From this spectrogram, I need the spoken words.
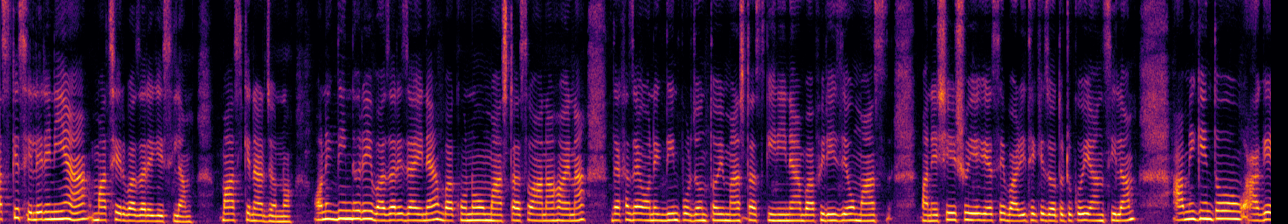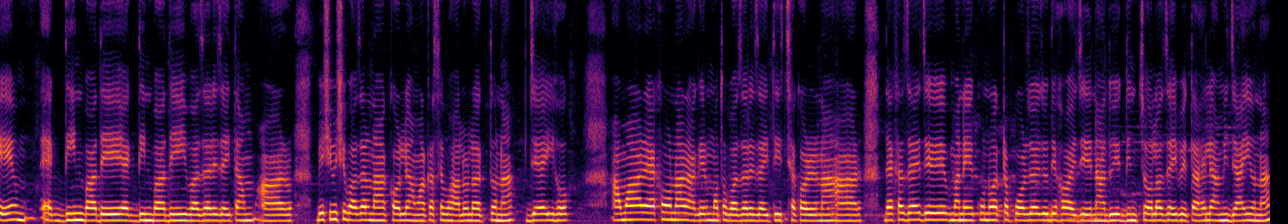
আজকে ছেলেরে নিয়ে মাছের বাজারে গেছিলাম, মাছ কেনার জন্য। অনেক দিন ধরেই বাজারে যাই না বা কোনো মাছ টাছও আনা হয় না। দেখা যায় অনেক দিন পর্যন্তই মাছ টাছ কিনি না বা ফ্রিজেও মাছ মানে শেষ হয়ে গেছে বাড়ি থেকে যতটুকুই আনছিলাম। আমি কিন্তু আগে একদিন বাদে একদিন বাদেই বাজারে যাইতাম আর বেশি বেশি বাজার না করলে আমার কাছে ভালো লাগতো না। যাই হোক আমার এখন আর আগের মতো বাজারে যাইতে ইচ্ছা করে না। আর দেখা যায় যে মানে কোনো একটা পর্যায়ে যদি হয় যে, না, দুই একদিন চলা যাইবে, তাহলে আমি যাইও না।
